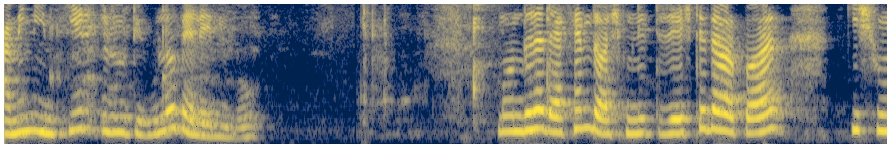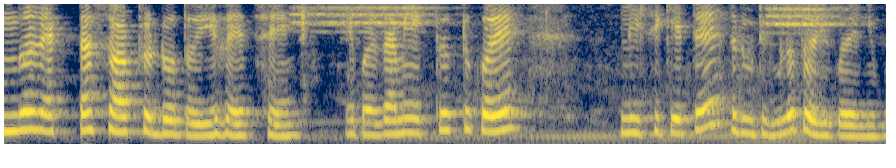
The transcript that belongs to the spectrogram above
আমি নিমকির রুটিগুলো বেলে নিব। বন্ধুরা দেখেন দশ মিনিট রেস্টে দেওয়ার পর কি সুন্দর একটা সফট ডো তৈরি হয়েছে। এ পর্যায়ে আমি একটু একটু করে লিচি কেটে রুটিগুলো তৈরি করে নিব।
